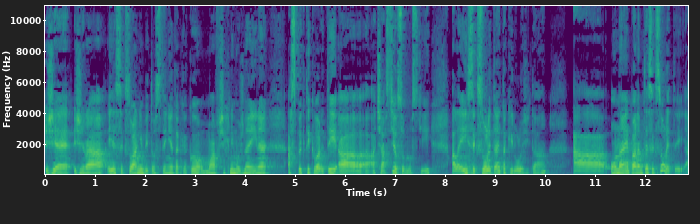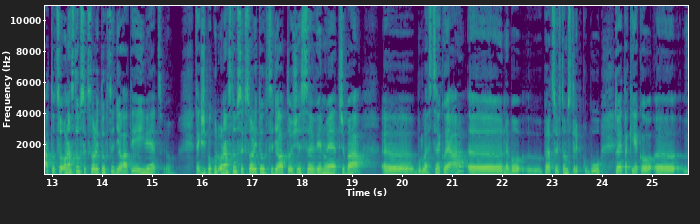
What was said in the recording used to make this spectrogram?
že žena je sexuální bytost stejně tak, jako má všechny možné jiné aspekty kvality a, a části osobnosti, ale její sexualita je taky důležitá a ona je panem té sexuality. A to, co ona s tou sexualitou chce dělat, je její věc. Jo. Takže pokud ona s tou sexualitou chce dělat to, že se věnuje třeba uh, budlesce jako já, uh, nebo uh, pracuje v tom strip klubu, to je taky jako uh,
